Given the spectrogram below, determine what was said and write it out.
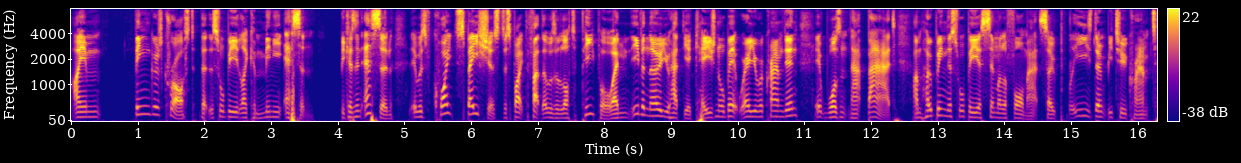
I am fingers crossed that this will be like a mini Essen because in Essen it was quite spacious despite the fact there was a lot of people and even though you had the occasional bit where you were crammed in it wasn't that bad. I'm hoping this will be a similar format so please don't be too cramped.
